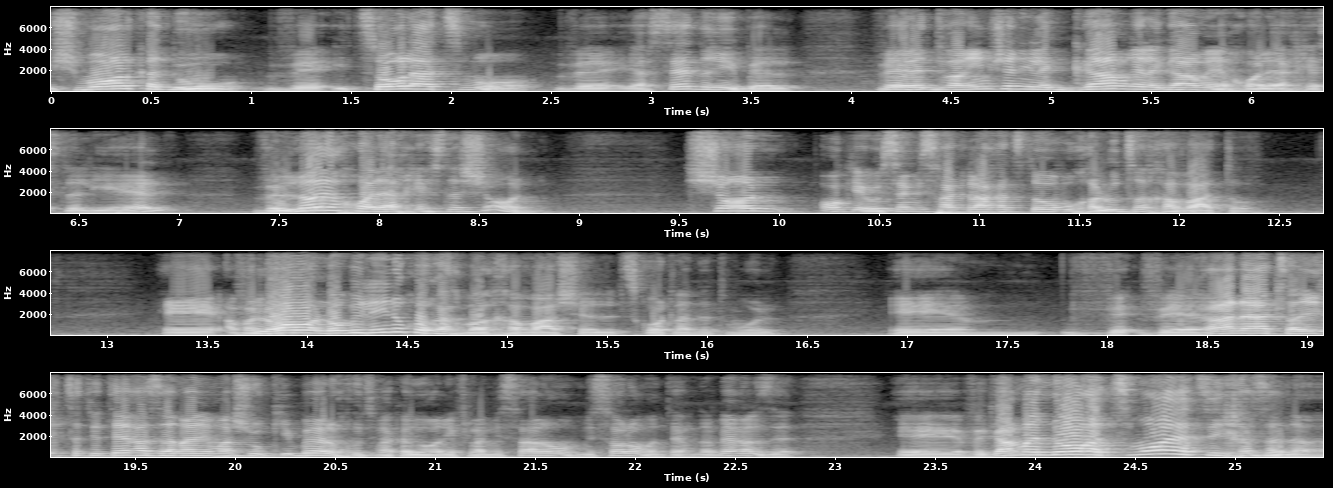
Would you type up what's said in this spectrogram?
ישמור על כדור וייצור לעצמו ויעשה דריבל, ואלה דברים שאני לגמרי לגמרי יכול לייחס לליאל, ולא יכול לייחס לשון. שון, אוקיי, הוא עושה משחק לחץ טוב, הוא חלוץ רחבה טוב. אה, אבל לא, לא בילינו כל כך ברחבה של סקוטלנד אתמול. אה, ורן היה צריך קצת יותר הזנה ממה שהוא קיבל, חוץ מהכדור הנפלא מסולומון, תכף נדבר על זה. אה, וגם הנוער עצמו היה צריך הזנה.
